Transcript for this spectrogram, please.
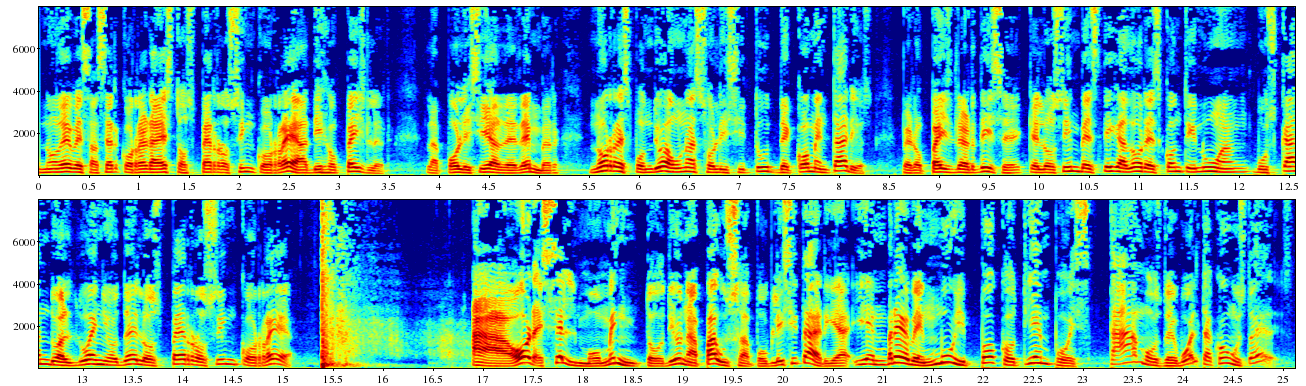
no debes hacer correr a estos perros sin correa, dijo Pagler. La policía de Denver no respondió a una solicitud de comentarios, pero Peisler dice que los investigadores continúan buscando al dueño de los perros sin correa. Ahora es el momento de una pausa publicitaria y en breve, en muy poco tiempo, estamos de vuelta con ustedes.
